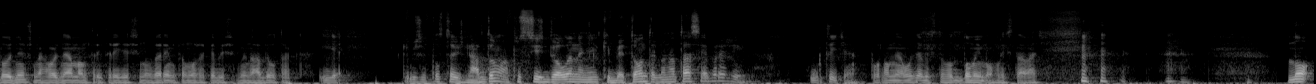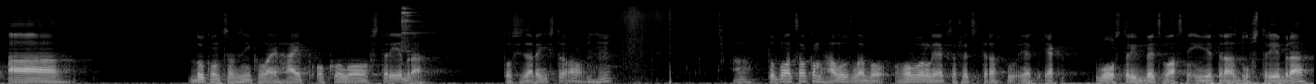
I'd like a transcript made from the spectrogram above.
do dnešného dňa mám 3 desinu, verím tomu, že keby si ju nabil, tak ide. Keby sa postavíš na dom a pustíš dole na nejaký betón, tak ona to asi aj prežije. Určite. Podľa mňa ľudia by z toho domy mohli stavať. no a dokonca vznikol aj hype okolo striebra. To si zaregistroval? Mhm. Áno. To bola celkom halus, lebo hovorili, jak sa všetci teraz, jak, jak Wall Street Bets vlastne ide teraz do striebra,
